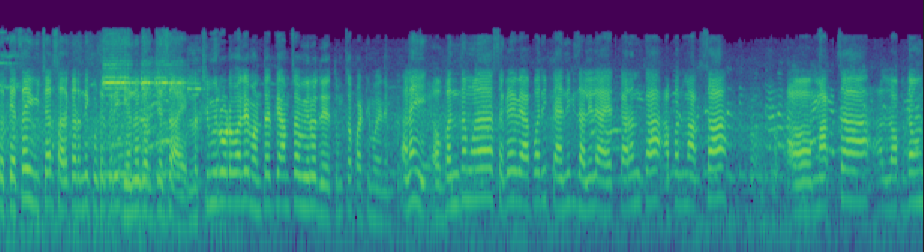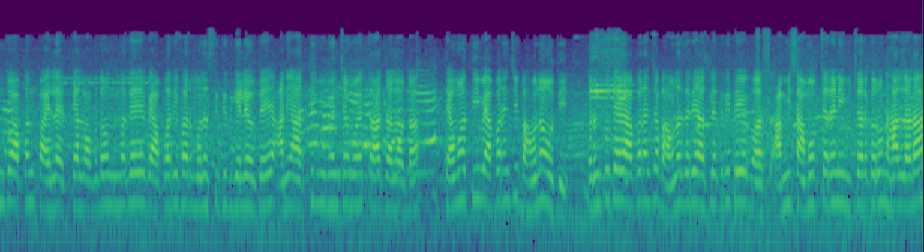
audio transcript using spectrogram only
तर त्याचाही विचार सरकारने कुठेतरी घेणं गरजेचं आहे. लक्ष्मी रोडवाले म्हणतात की आमचा विरोध आहे तुमचा पाठिंबा नाही बंदमुळं सगळे व्यापारी पॅनिक झालेले आहेत. कारण का आपण मागचा मागचा लॉकडाऊन जो आपण पाहिला आहे त्या लॉकडाऊनमध्ये व्यापारी फार मनस्थितीत गेले होते आणि आर्थिक विवंशामुळे त्रास झाला होता. त्यामुळे ती व्यापाऱ्यांची भावना होती. परंतु त्या व्यापाऱ्यांच्या भावना जरी असल्या तरी ते आम्ही सामोपचाराने विचार करून हा लढा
